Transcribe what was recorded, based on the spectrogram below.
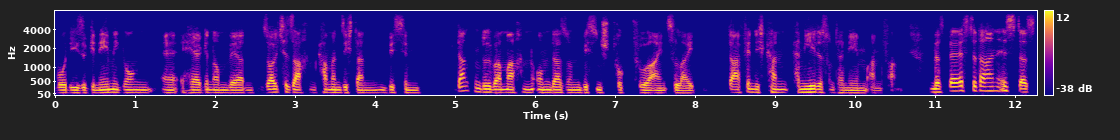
wo diese Genehmigungen äh, hergenommen werden. Solche Sachen kann man sich dann ein bisschen Gedanken drüber machen, um da so ein bisschen Struktur einzuleiten. Da finde ich, kann, kann jedes Unternehmen anfangen. Und das Beste daran ist, dass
